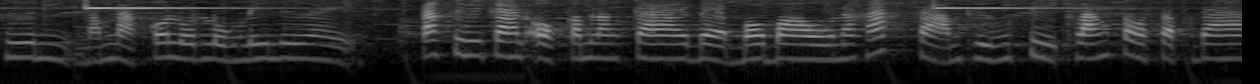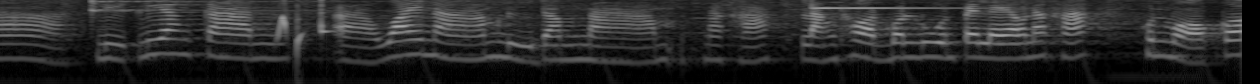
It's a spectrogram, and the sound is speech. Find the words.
ขึ้น น้ำหนักก็ลดลงเรื่อยๆ ตักจะมีการออกกำลังกายแบบเบาๆนะคะ 3-4 ครั้งต่อสัปดาห์ หลีกเลี่ยงการว่ายน้ำหรือดำน้ำนะคะ หลังถอดบอลลูนไปแล้วนะคะ คุณหมอก็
